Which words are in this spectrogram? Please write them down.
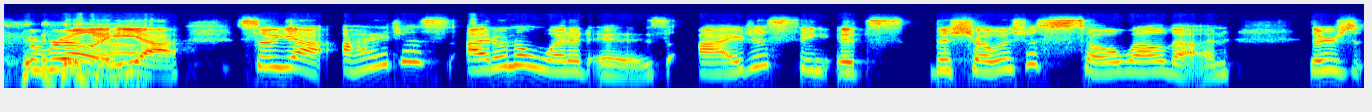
really? Yeah. yeah. so yeah i just i don't know what it is. I just think it's the show is just so well done. There's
